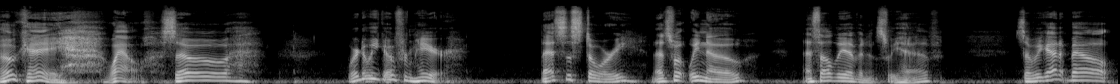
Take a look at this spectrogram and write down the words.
Okay, wow. So, where do we go from here? That's the story. That's what we know. That's all the evidence we have. So, we got about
